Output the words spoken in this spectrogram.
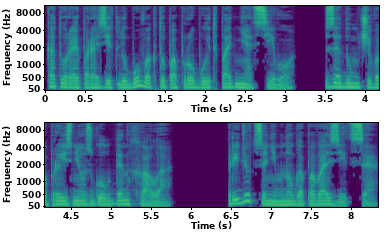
которое поразит любого, кто попробует поднять его задумчиво произнес Голденхала. Придется немного повозиться.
